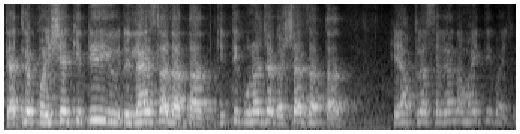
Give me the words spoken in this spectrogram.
त्यातले पैसे किती रिलायन्सला जातात किती कुणाच्या घशात जातात हे आपल्या सगळ्यांना माहिती पाहिजे.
